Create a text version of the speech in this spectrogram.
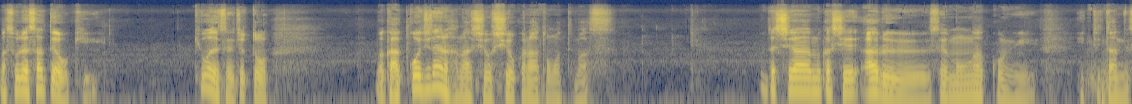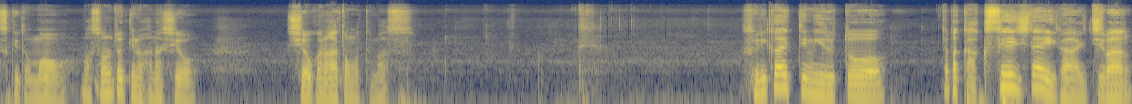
まあ、それはさておき、今日はですね、ちょっと、まあ、学校時代の話をしようかなと思ってます。私は昔、ある専門学校に行ってたんですけども、まあ、その時の話をしようかなと思ってます。振り返ってみると、やっぱ学生時代が一番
